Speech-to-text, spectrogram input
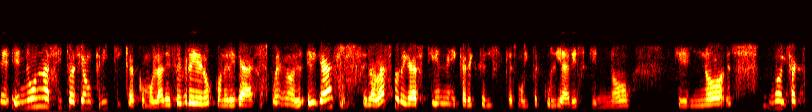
Eh, en una situación crítica como la de febrero con el gas, bueno, el, el, gas, el abasto de gas tiene características muy peculiares que no que no es, no, exact,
